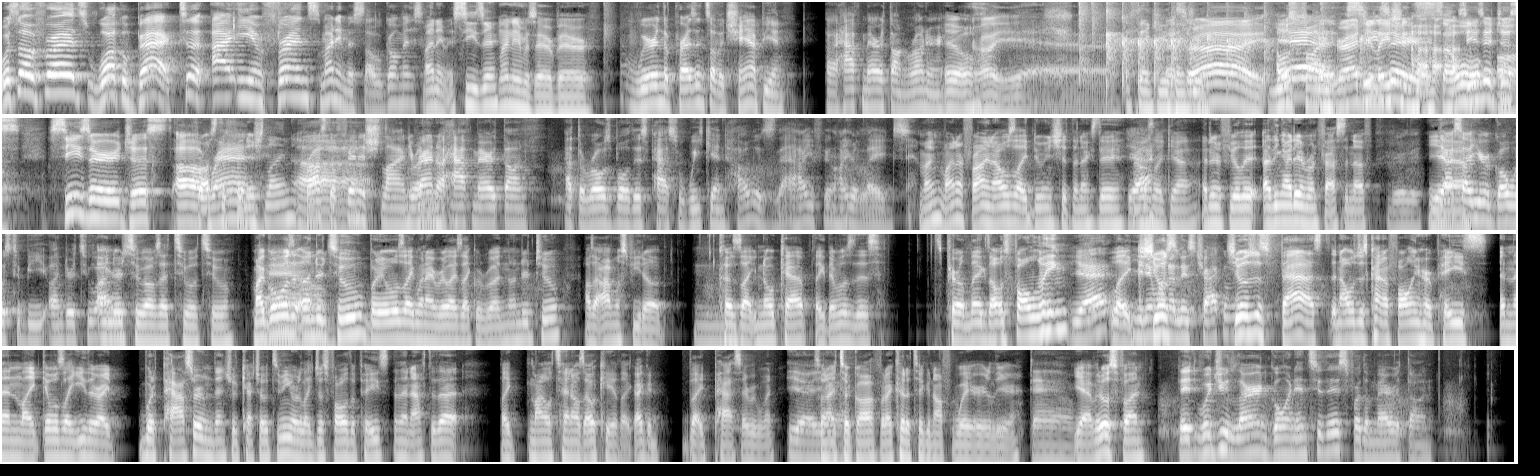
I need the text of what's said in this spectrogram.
What's up, friends? Welcome back to IE and Friends. My name is Saul Gomez. My name is Cesar. My name is Air Bear. We're in the presence of a champion, a half marathon runner. Ew. Oh yeah, Thank you. that's thank right. That was fun. Congratulations, Cesar, Saul. Cesar Oh. just Cesar just uh, Crossed the ran finish line? Crossed the Ah, finish line. He ran a half marathon at the Rose Bowl this past weekend. How was that? How you feeling? How your legs? Mine, mine are fine. I was like doing shit the next day. Yeah? I was like, yeah, I didn't feel it. I think I didn't run fast enough. Really? Yeah. I Yeah. saw your goal was to be under two hours. Under two, I was at 202. My goal was Damn. under two, but it was like when I realized I could run under two, I was like, I'm gonna speed up. Mm. Cause like no cap, like there was this, this pair of legs I was following. Yeah. Like, you didn't she want to was- lose track of She it. was just fast, and I was just kind of following her pace. And then like it was like either I would pass her and then she would catch up to me, or like just follow the pace. And then after that, like mile ten, I was like, okay, like I could like pass everyone. yeah. So yeah. I took off, but I could have taken off way earlier. Damn. Yeah, but it was fun. Did would you learn going into this for the marathon?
